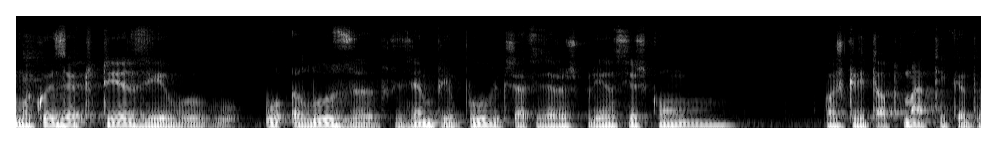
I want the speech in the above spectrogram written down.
uma coisa é tu teres, e o, o, a Lusa, por exemplo, e o público já fizeram experiências com, com escrita automática de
